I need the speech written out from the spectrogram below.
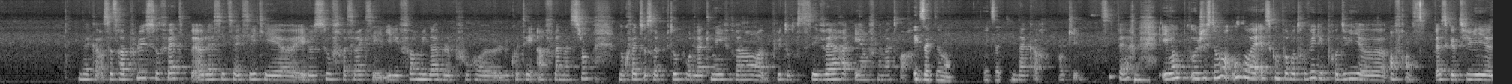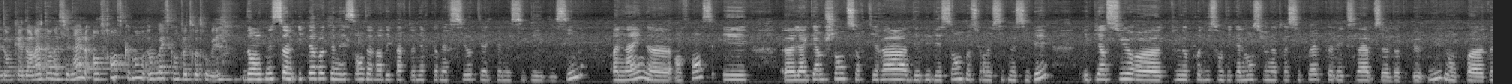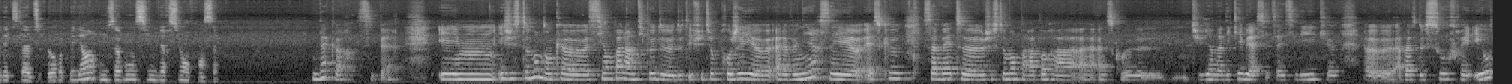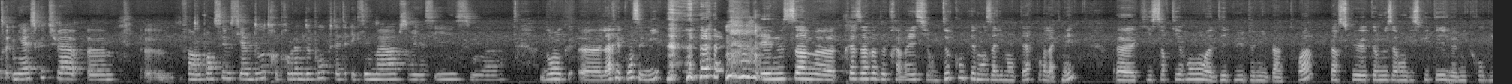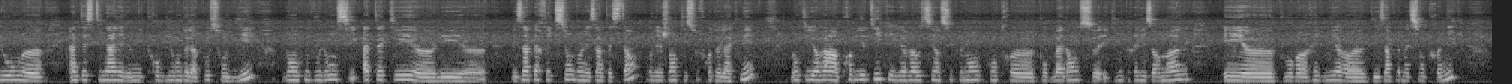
D'accord, ce sera plus au fait euh, l'acide salicylique et, et, le soufre, c'est vrai qu'il est, est, formidable pour le côté inflammation. Donc en fait, ce serait plutôt pour de l'acné vraiment plutôt sévère et inflammatoire. Exactement, exactement. D'accord, ok. Super. Et justement, où est-ce qu'on peut retrouver les produits euh, en France? Parce que tu es euh, donc dans l'international. En France, comment, où est-ce qu'on peut te retrouver? Donc, nous sommes hyper reconnaissants d'avoir des partenaires commerciaux tels que Nocibé et online euh, en France. Et la gamme Chante sortira début décembre sur le site Nocibé. Et bien sûr, tous nos produits sont également sur notre site web codexlabs.eu, donc Codex Labs européen. Nous avons aussi une version en français. D'accord, super. Et, hum, justement, donc, euh, si on parle un petit peu de, tes futurs projets euh, à l'avenir, c'est euh, est-ce que ça va être justement par rapport à, ce que tu viens d'indiquer, acide salicylique à base de soufre et, autres, mais est-ce que tu as pensé aussi à d'autres problèmes de peau, peut-être eczéma, psoriasis ou, donc, euh, la réponse est oui. et nous sommes euh, très heureux de travailler sur deux compléments alimentaires pour l'acné euh, qui sortiront début 2023 parce que, comme nous avons discuté, le microbiome intestinal et le microbiome de la peau sont liés. Donc, nous voulons aussi attaquer les, les imperfections dans les intestins pour les gens qui souffrent de l'acné. Donc, il y aura un probiotique et il y aura aussi un supplément contre, pour balance, équilibrer les hormones et euh, pour réduire euh, des inflammations chroniques.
